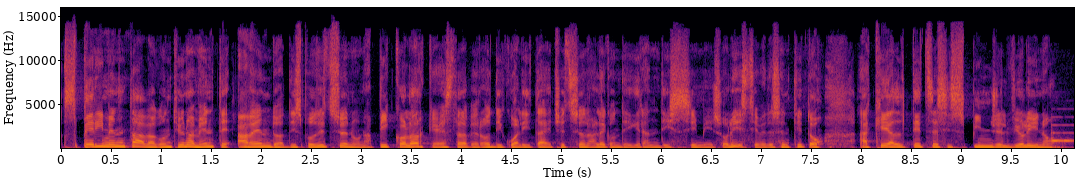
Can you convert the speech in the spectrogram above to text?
sperimentava continuamente avendo a disposizione una piccola orchestra però di qualità eccezionale con dei grandissimi solisti. Avete sentito a che altezze si spinge il violino?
